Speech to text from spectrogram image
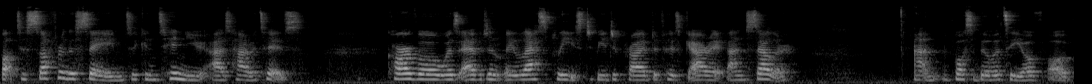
but to suffer the same to continue as how it is. Carville was evidently less pleased to be deprived of his garret and cellar, and the possibility of, of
